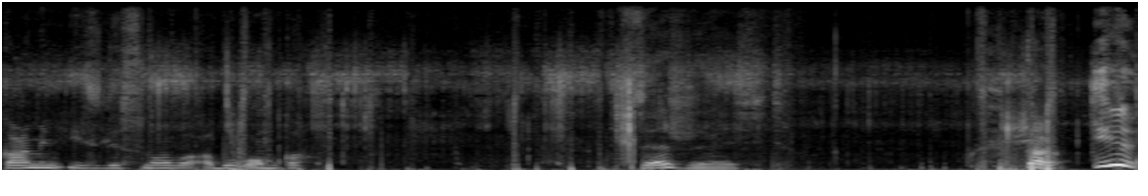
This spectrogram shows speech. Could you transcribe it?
камінь із лісного обломка. Це жесть. Так, і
